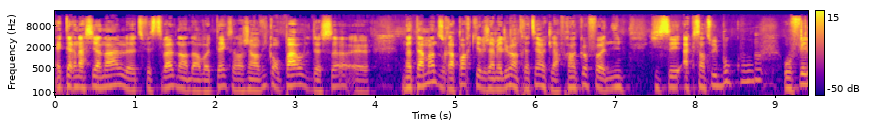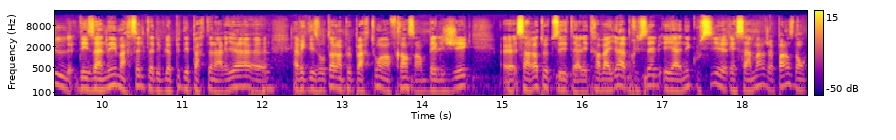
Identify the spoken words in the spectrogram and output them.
internationale euh, du festival dans, dans votre texte. Alors j'ai envie qu'on parle de ça, euh, notamment du rapport que le Jamais Lu entretient avec la francophonie, qui s'est accentué beaucoup au fil des années. Marcel, tu as développé des partenariats euh, avec des auteurs un peu partout en France, en Belgique. Euh, Sarah, toi, tu es allé travailler à Bruxelles et Annick aussi récemment, je pense. Donc,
